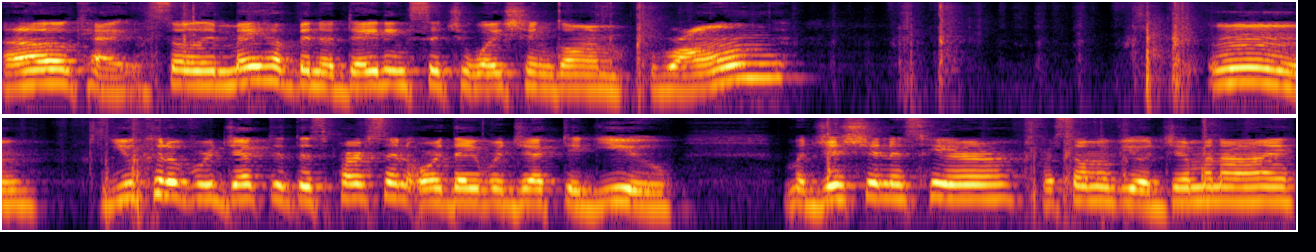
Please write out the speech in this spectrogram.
okay so it may have been a dating situation gone wrong mm you could have rejected this person or they rejected you. Magician is here. For some of you, a Gemini.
